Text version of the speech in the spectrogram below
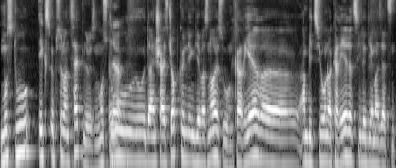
musst du XYZ lösen. Musst du deinen scheiß Job kündigen, dir was Neues suchen, Karriereambitionen oder Karriereziele dir mal setzen,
